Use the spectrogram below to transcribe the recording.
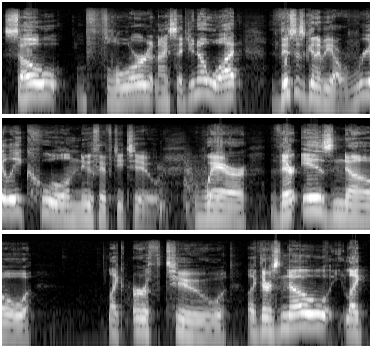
so floored, and I said, you know what? This is gonna be a really cool New Fifty Two, where there is no like Earth 2. Like there's no like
